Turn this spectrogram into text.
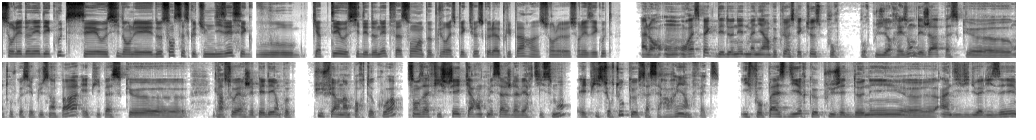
Sur les données d'écoute, c'est aussi dans les deux sens. C'est ce que tu me disais, c'est que vous captez aussi des données de façon un peu plus respectueuse que la plupart sur, le, sur les écoutes alors, on, respecte des données de manière un peu plus respectueuse pour pour plusieurs raisons. Déjà parce que euh, on trouve que c'est plus sympa, et puis parce que euh, grâce au RGPD, on peut plus faire n'importe quoi sans afficher 40 messages d'avertissement. Et puis surtout que ça sert à rien en fait. Il faut pas se dire que plus j'ai de données euh, individualisées,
